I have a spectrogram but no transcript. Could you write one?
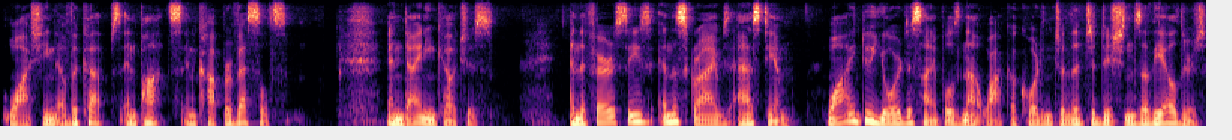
washing of the cups and pots and copper vessels and dining couches. And the Pharisees and the scribes asked him, Why do your disciples not walk according to the traditions of the elders,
